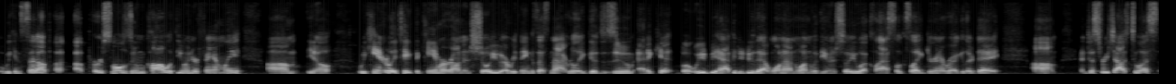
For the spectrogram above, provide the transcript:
We can set up a, a personal Zoom call with you and your family. Um, you know, we can't really take the camera around and show you everything because that's not really good Zoom etiquette. But we'd be happy to do that one-on-one with you and show you what class looks like during a regular day. Um, and just reach out to us,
